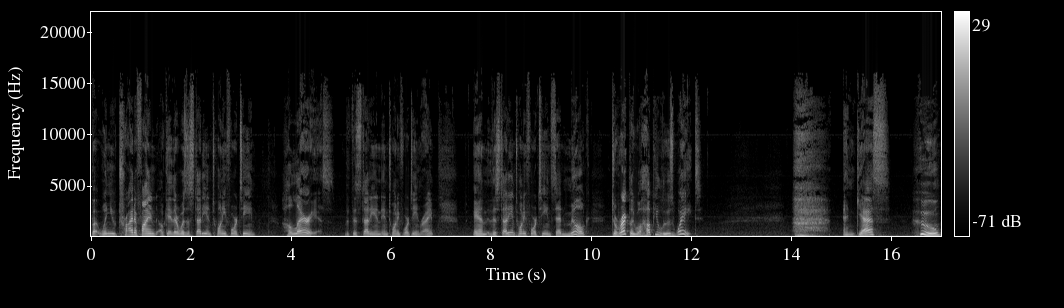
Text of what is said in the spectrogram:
but when you try to find okay, there was a study in 2014. Hilarious that this study in, in 2014, right? And the study in 2014 said milk directly will help you lose weight. and guess who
